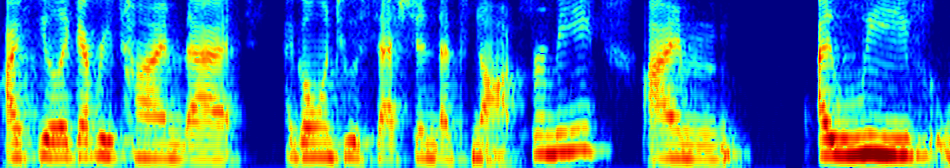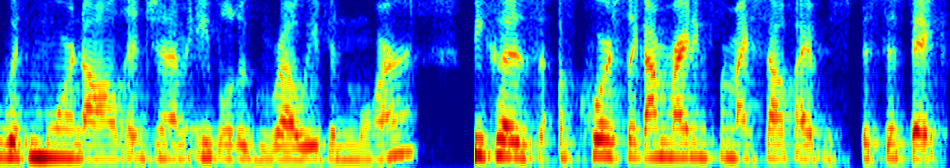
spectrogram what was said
I feel like every time that i go into a session that's not for me i'm I leave with more knowledge and I'm able to grow even more because of course like I'm writing for myself. I have a specific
